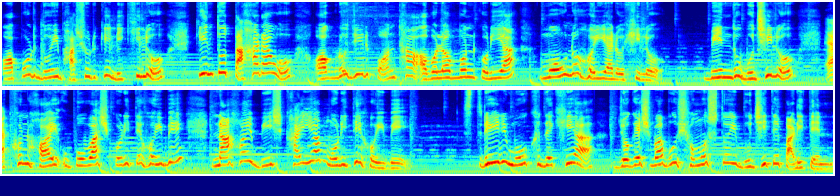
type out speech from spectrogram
অপর দুই ভাসুরকে লিখিল, কিন্তু তাহারাও অগ্রজের পন্থা অবলম্বন করিয়া মৌন হইয়া রহিল। বিন্দু বুঝিল, এখন হয় উপবাস করিতে হইবে, না হয় বিষ খাইয়া মরিতে হইবে। স্ত্রীর মুখ দেখিয়া যোগেশবাবু সমস্তই বুঝিতে পারিতেন।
